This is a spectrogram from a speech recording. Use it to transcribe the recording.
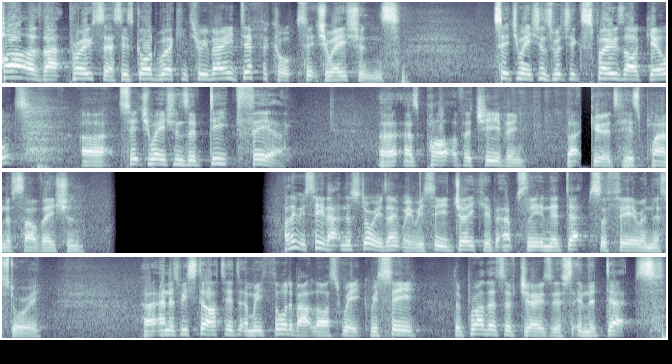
part of that process is God working through very difficult situations, situations which expose our guilt, uh, situations of deep fear, uh, as part of achieving that good, his plan of salvation. I think we see that in the story, don't we? We see Jacob absolutely in the depths of fear in this story. Uh, and as we started and we thought about last week, we see the brothers of Joseph in the depths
